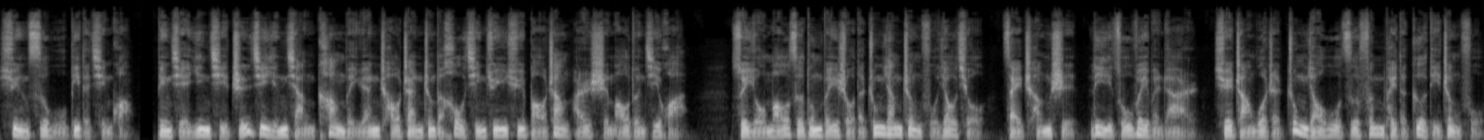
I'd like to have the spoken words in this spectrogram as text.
徇私舞弊的情况，并且因其直接影响抗美援朝战争的后勤军需保障而使矛盾激化。虽有毛泽东为首的中央政府要求在城市立足未稳然而却掌握着重要物资分配的各地政府。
